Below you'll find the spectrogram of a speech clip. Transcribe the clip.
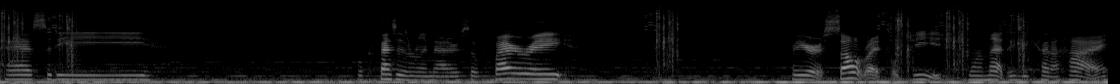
Capacity... Well, capacity doesn't really matter. So fire rate... For your assault rifle, geez, you want that to be kind of high.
